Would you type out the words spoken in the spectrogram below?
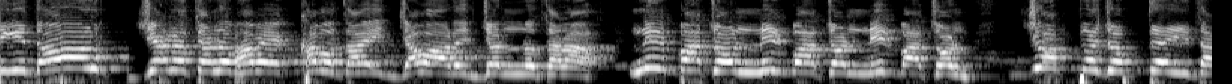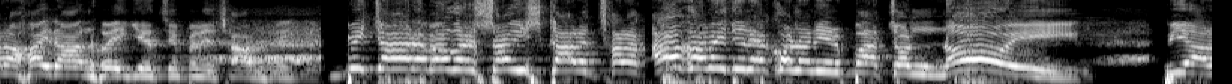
রাজনৈতিক দল যেন তেন ভাবে ক্ষমতায় যাওয়ার জন্য তারা নির্বাচন নির্বাচন নির্বাচন জপতে জপতেই তারা হয়রান হয়ে গিয়েছে, পেরেশান হয়ে গিয়েছে। বিচার এবং সংস্কার ছাড়া আগামী দিনে কোনো নির্বাচন নয়। পিয়ার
